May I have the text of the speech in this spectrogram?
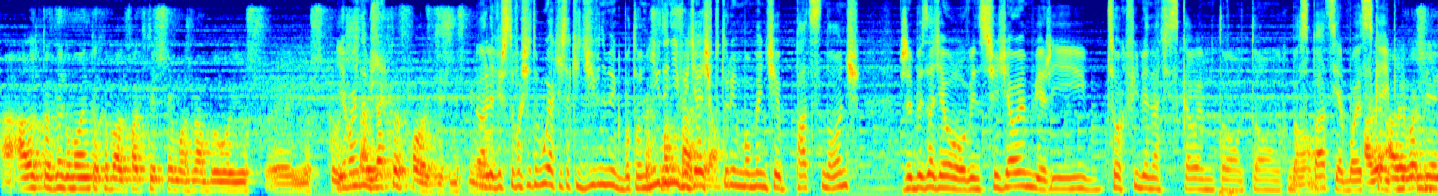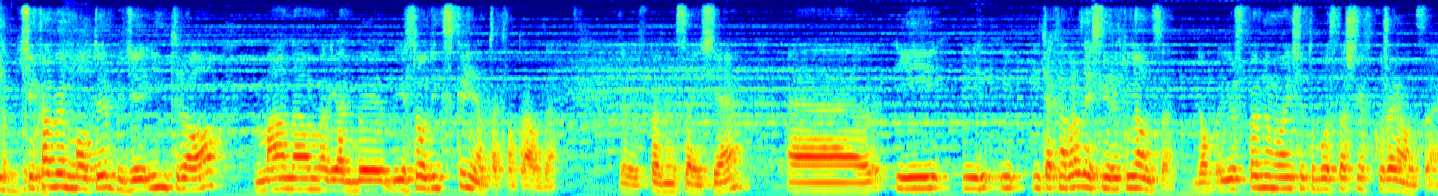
a, ale od pewnego momentu chyba faktycznie można było już, y, już skrócić. pamiętam, ale że- jak to trwało z 10 minut? Ale wiesz co, właśnie to był jakiś taki dziwny myk, bo to To nigdy nie wiedziałeś, w którym momencie pacnąć, żeby zadziałało, więc siedziałem, wiesz, i co chwilę naciskałem tą, tą chyba No. spację albo escape. Ale, ale nie właśnie pamiętam ciekawy motyw, gdzie intro ma nam jakby, jest loading screenem tak naprawdę, y, w pewnym sensie. Eee, i, i, i, I tak naprawdę jest irytujące. Już w pewnym momencie to było strasznie wkurzające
